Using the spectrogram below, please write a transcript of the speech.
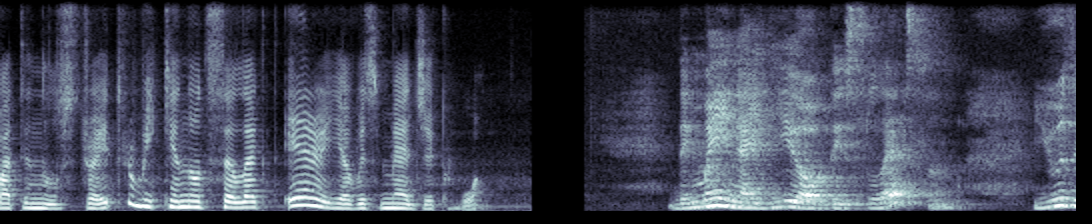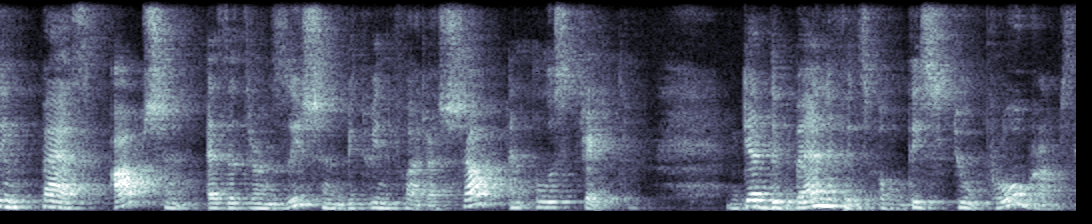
but in Illustrator we cannot select area with magic wand. The main idea of this lesson using path option as a transition between Photoshop and Illustrator. Get the benefits of these two programs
